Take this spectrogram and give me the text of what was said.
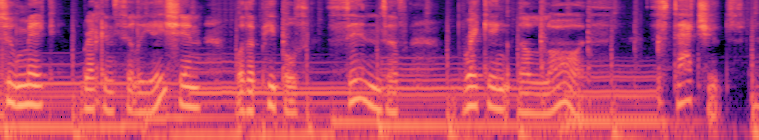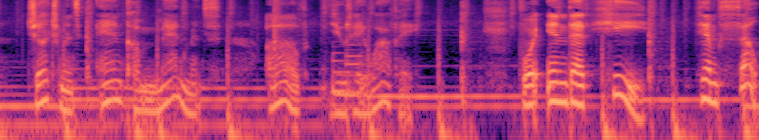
To make reconciliation for the people's sins of breaking the laws, statutes, judgments, and commandments of Yud Hewave. For in that he himself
